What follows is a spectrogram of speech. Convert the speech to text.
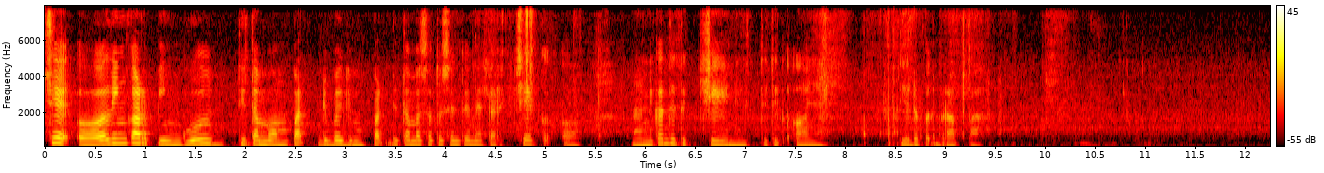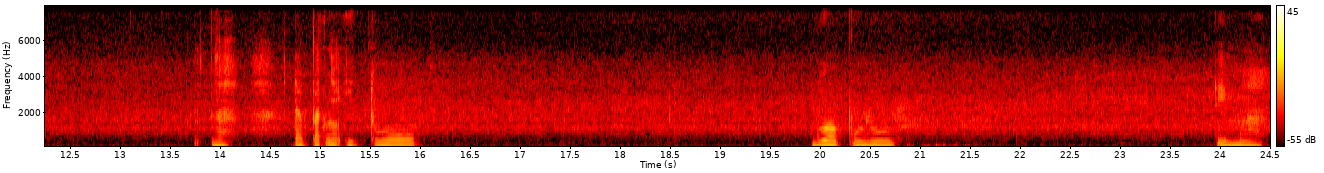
CE lingkar pinggul ditambah 4 dibagi 4 ditambah 1 cm C ke E. Nah ini kan titik C ini titik A nya. Dia dapat berapa? Nah dapatnya itu 20 5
